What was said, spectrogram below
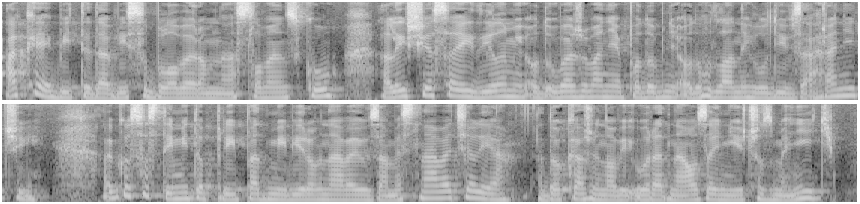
Aké je byť teda whistleblowerom na Slovensku? A líšia sa ich dilemy od uvažovania podobne odhodlaných ľudí v zahraničí? Ako sa s týmito prípadmi vyrovnávajú zamestnávateľia? A dokáže nový úrad naozaj niečo zmeniť?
